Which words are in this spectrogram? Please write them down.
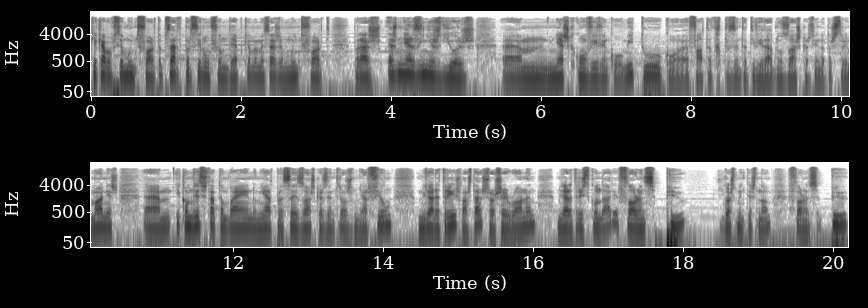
que acaba por ser muito forte, apesar de parecer um filme de época, é uma mensagem muito forte para as, as mulherzinhas de hoje, ahm, mulheres que convivem com o Me Too, com a falta de representatividade nos Oscars e noutras cerimónias. Ahm, e como disse, está também nomeado para seis Oscars, entre eles melhor filme, melhor atriz, lá está, Saoirse Ronan, melhor atriz secundária, Florence Pugh. Gosto muito deste nome, Florence Pugh.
